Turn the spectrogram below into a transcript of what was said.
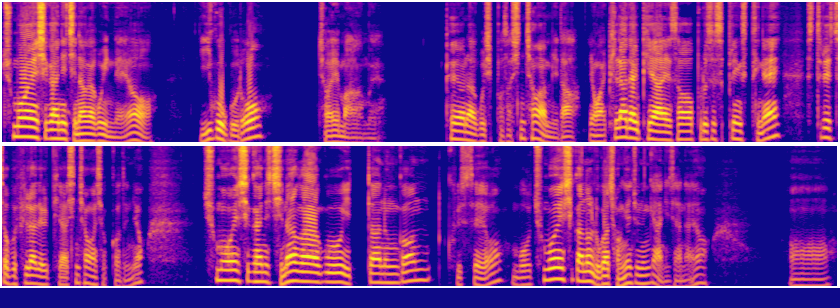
추모의 시간이 지나가고 있네요. 이 곡으로 저의 마음을 표현하고 싶어서 신청합니다. 영화 필라델피아에서 브루스 스프링스틴의 Street of Philadelphia 신청하셨거든요. 추모의 시간이 지나가고 있다는 건 글쎄요. 뭐 추모의 시간을 누가 정해주는 게 아니잖아요. 어,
